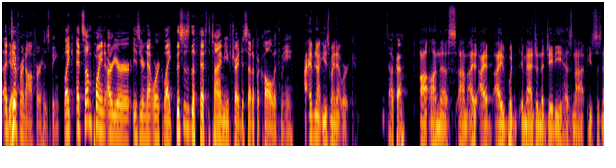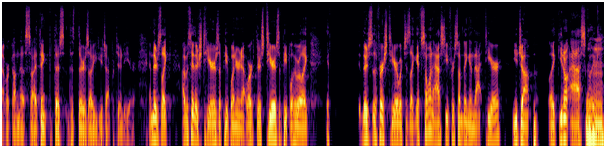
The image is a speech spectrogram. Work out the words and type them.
a yeah. different offer has been like at some point. Are your is your network like this is the fifth time you've tried to set up a call with me? I have not used my network. Okay. Uh, on this, um, I, I I would imagine that JD has not used his network on this, so I think that there's there's a huge opportunity here. And there's like I would say there's tiers of people in your network. There's tiers of people who are like if there's the first tier, which is like if someone asks you for something in that tier, you jump. Like you don't ask mm-hmm. like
